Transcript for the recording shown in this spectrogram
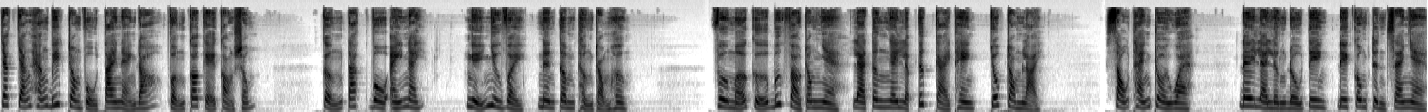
Chắc chắn hắn biết trong vụ tai nạn đó vẫn có kẻ còn sống. Cẩn tắc vô ấy nấy. Nghĩ như vậy nên tâm thận trọng hơn. Vừa mở cửa bước vào trong nhà là Tân ngay lập tức cài then, chốt trong lại. Sáu tháng trôi qua, đây là lần đầu tiên đi công trình xa nhà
